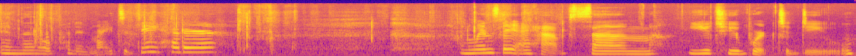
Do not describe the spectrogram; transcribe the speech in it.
And then we'll put in my today header. And Wednesday I have some YouTube work to do.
